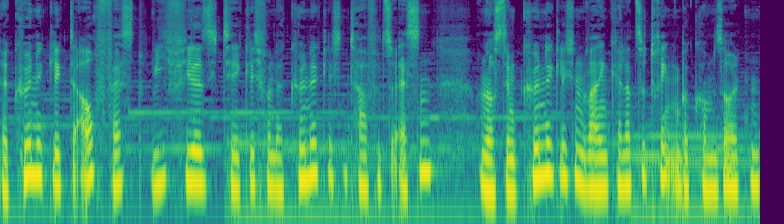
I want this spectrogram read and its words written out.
Der König legte auch fest, wie viel sie täglich von der königlichen Tafel zu essen und aus dem königlichen Weinkeller zu trinken bekommen sollten.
